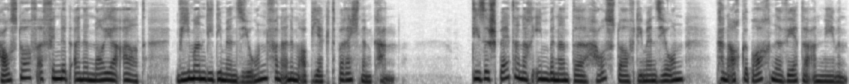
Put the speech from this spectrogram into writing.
Hausdorff erfindet eine neue Art, wie man die Dimension von einem Objekt berechnen kann. Diese später nach ihm benannte Hausdorff-Dimension kann auch gebrochene Werte annehmen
